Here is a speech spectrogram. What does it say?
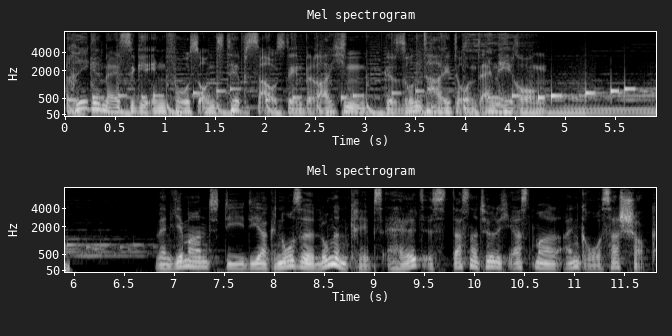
Regelmäßige Infos und Tipps aus den Bereichen Gesundheit und Ernährung. Wenn jemand die Diagnose Lungenkrebs erhält, ist das natürlich erstmal ein großer Schock.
